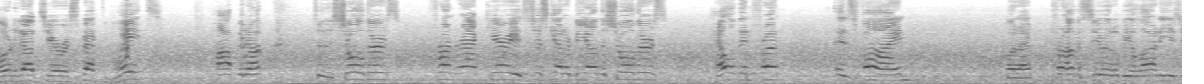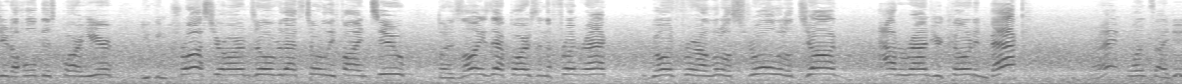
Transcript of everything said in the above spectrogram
load it up to your respective weights, pop it up to the shoulders. Front rack carry, it's just got to be on the shoulders. Held in front is fine, but I promise you it'll be a lot easier to hold this bar here. You can cross your arms over, that's totally fine too, but as long as that bar is in the front rack, we're going for a little stroll, a little jog out around your cone and back. All right, once I do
